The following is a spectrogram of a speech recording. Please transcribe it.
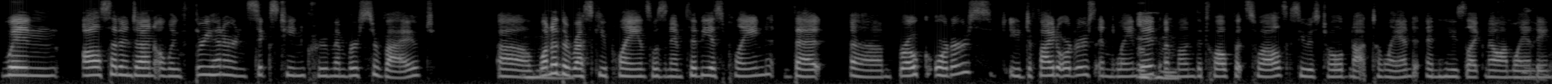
when all said and done, only 316 crew members survived. Uh, One of the Mhm. rescue planes was an amphibious plane that uh, broke orders. He defied orders and landed Mhm. among the 12 foot swells because he was told not to land. And he's like, No, I'm landing.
